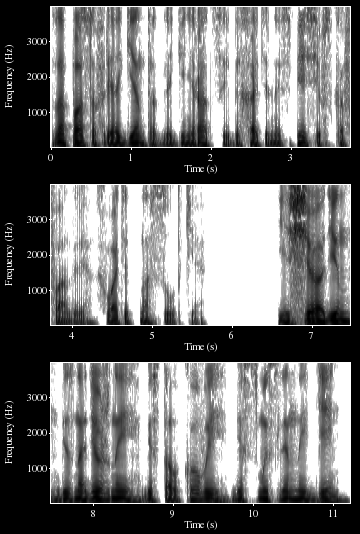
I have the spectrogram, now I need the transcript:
Запасов реагента для генерации дыхательной смеси в скафандре хватит на сутки. Еще один безнадежный, бестолковый, бессмысленный день.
